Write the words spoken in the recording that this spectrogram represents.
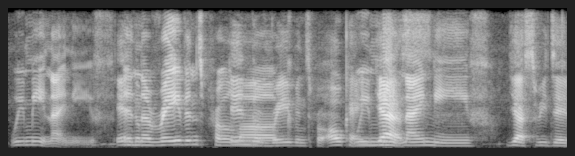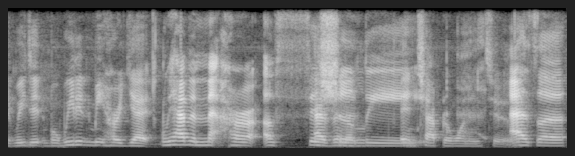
we meet Nynaeve. In In, the- the, Ravens prologue, in the Ravens. prologue. okay. we yes. meet Nynaeve. Yes, we did. We didn't, but we didn't meet her yet. We haven't met her As in, a- officially in chapter one and two. as a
